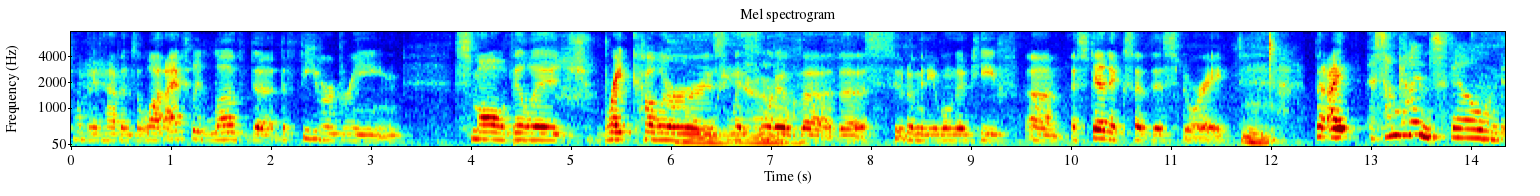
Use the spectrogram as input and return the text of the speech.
something that happens a lot. I actually love the the fever dream, small village, bright colors Oh, with sort of uh, the pseudo medieval motif um, aesthetics of this story. Mm. But I sometimes found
